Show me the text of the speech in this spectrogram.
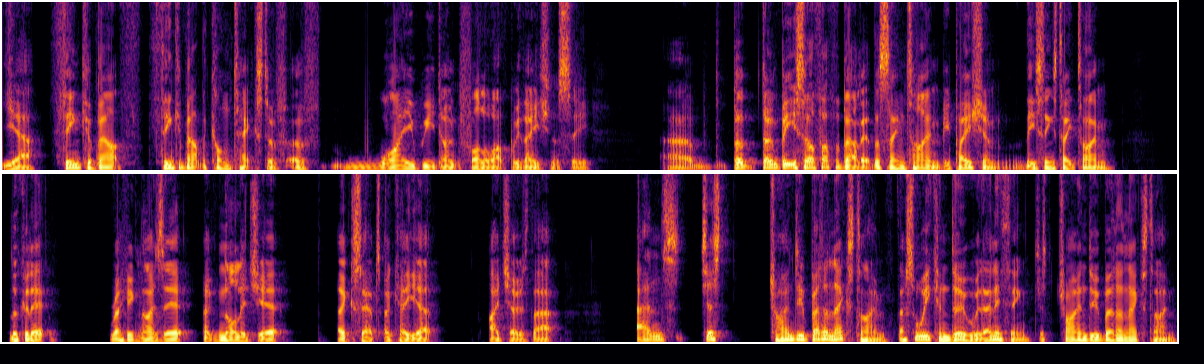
yeah, think about think about the context of of why we don't follow up with agency. Uh, but don't beat yourself up about it at the same time. Be patient. These things take time. look at it, recognize it, acknowledge it, accept, okay, yeah, I chose that, and just try and do better next time. That's all we can do with anything. Just try and do better next time.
